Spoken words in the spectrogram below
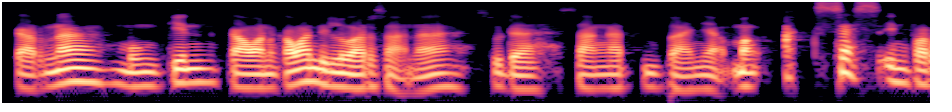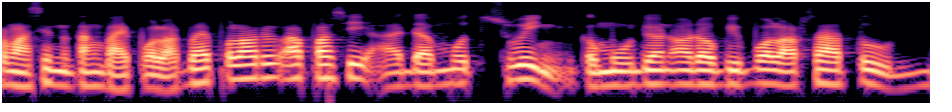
karena mungkin kawan-kawan di luar sana sudah sangat banyak mengakses informasi tentang bipolar. Bipolar itu apa sih? Ada mood swing, kemudian ada bipolar 1, 2,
